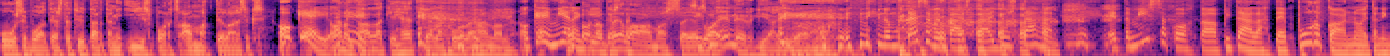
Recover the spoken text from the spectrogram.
kuusivuotiaasta tytärtäni e-sports-ammattilaiseksi? Okei, Hän on okei. tälläkin hetkellä, kuule, hän on Okei, kotona mielenkiintoista. pelaamassa ja Siis juo mu- energiajuomaa. niin, no, mutta tässä me päästään just tähän, että missä kohtaa pitää lähteä purkaan noita niin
